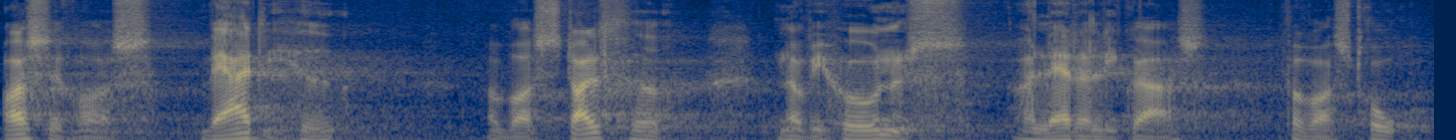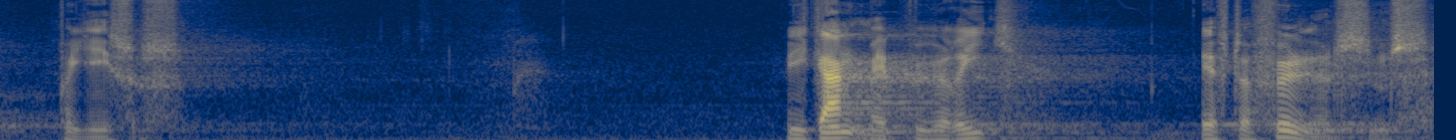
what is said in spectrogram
også vores værdighed og vores stolthed, når vi hånes og latterliggøres for vores tro på Jesus. Vi er i gang med et byggeri, efterfølgelsens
